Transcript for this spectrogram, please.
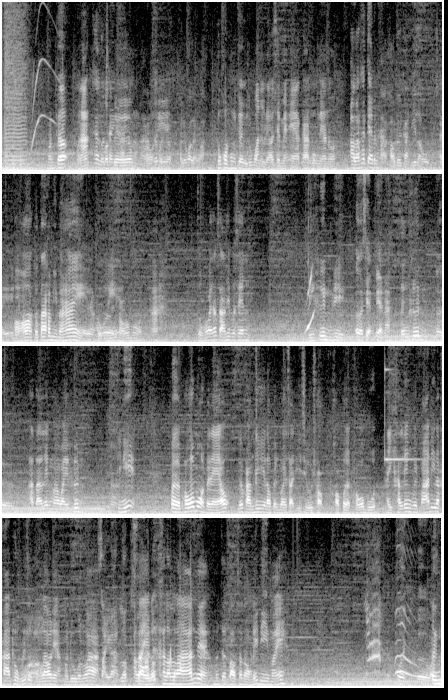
มันก็นะแค่รถใช้เดิงานมอะมันโอก็เคเหมือนกับเขาเรียกว่าอะไรวะทุกคนคงเจออยู่ทุกวันอยู่แล้วใช่ไหมแอร์อาการพวกเนี้ยเนาะเอาแล้วถ้าแก้ปัญหาเขาโดยการที่เราใช้ไอ้อ๋อนี่โตต้าเขามีมาให้เออตรงนี้ power เขาโหมดอะส่งเข้าไปสัก30%ดีขึ้นพี่เออเสียงเปลี่ยนนะ เต็งขึ้นเอออัตราเร่งมาไวขึ้นอะทีนี้ เปิด power mode ไปแล้ว ด้วยความที่เราเป็นบริษัท e s u Shop ขอเปิด power boot ไอ้คันเร่งไฟฟ้าที่ราคาถูกที่สุดของเราเนี่ย มาดูกันว่าใส่กับรถคันละใส่รถล้านคันละล้านเนี่ย มันจะตอบสนองได้ดีไหมเอ้ยเออว่ะตึง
